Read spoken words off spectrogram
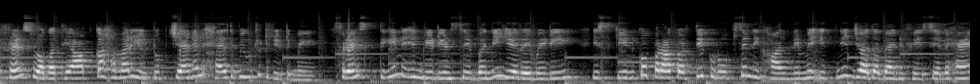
फ्रेंड्स स्वागत है आपका हमारे YouTube channel health beauty treat में। फ्रेंड्स तीन इंग्रेडिएंट से बनी ये रेमेडी स्किन को प्राकृतिक रूप से निखारने में इतनी ज़्यादा बेनिफिशियल है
